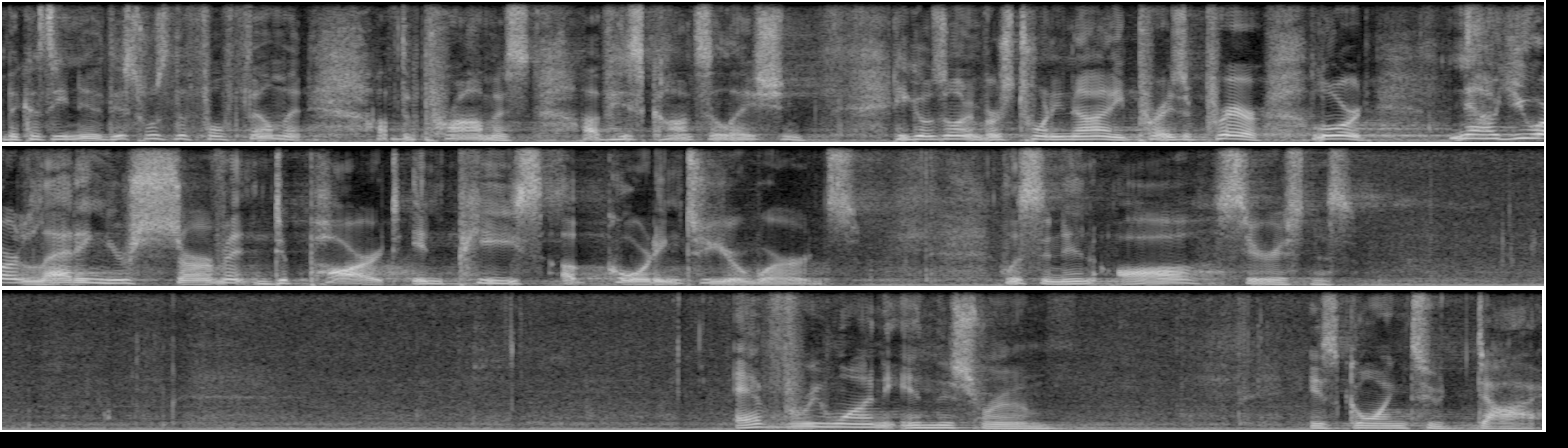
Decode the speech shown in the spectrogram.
because he knew this was the fulfillment of the promise of his consolation. He goes on in verse 29, he prays a prayer Lord, now you are letting your servant depart in peace according to your words. Listen, in all seriousness, everyone in this room is going to die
